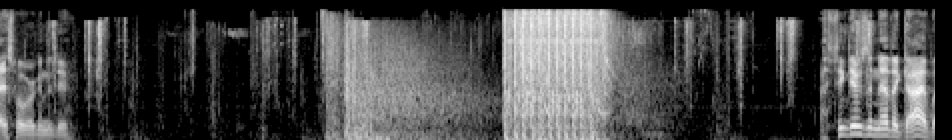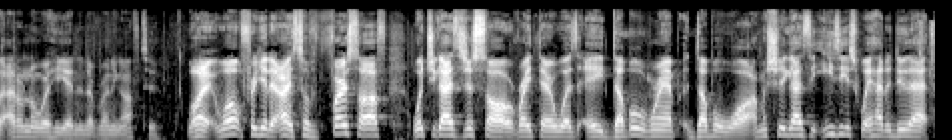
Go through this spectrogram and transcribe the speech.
That's what we're gonna do. I think there's another guy, but I don't know where he ended up running off to. Right, well, forget it. All right, so first off, what you guys just saw right there was a double ramp, double wall. I'm going to show you guys the easiest way how to do that.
